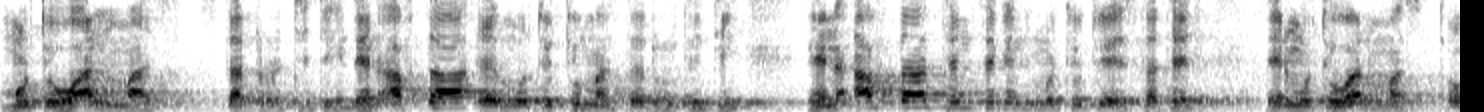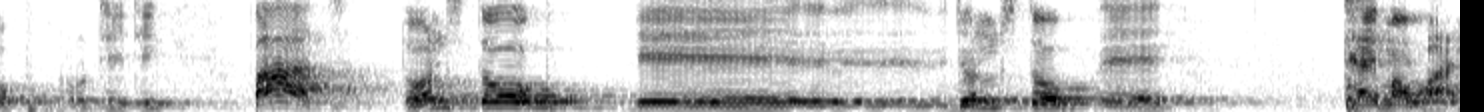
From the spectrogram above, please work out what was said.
motor 1 must start rotating. Then after, uh, motor 2 must start rotating. Then after 10 seconds, motor 2 has started. Then motor 1 must stop rotating. But don't stop the, don't stop uh, timer 1.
